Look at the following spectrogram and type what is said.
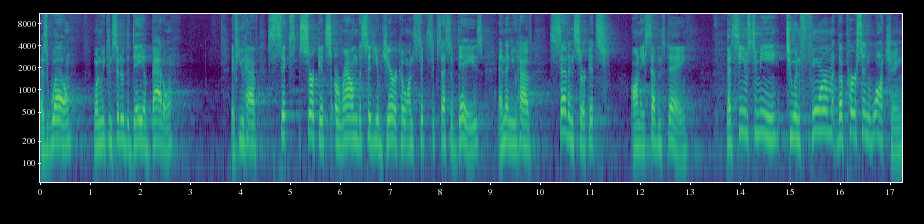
As well, when we consider the day of battle, if you have six circuits around the city of Jericho on six successive days, and then you have seven circuits on a seventh day, that seems to me to inform the person watching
